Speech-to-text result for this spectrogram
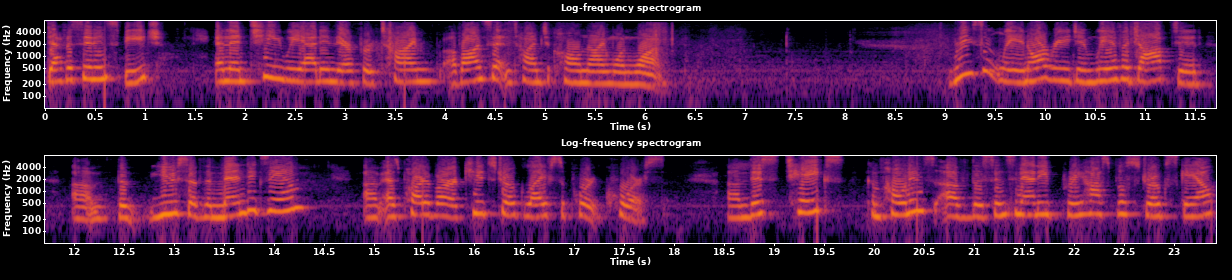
deficit in speech. And then T, we add in there for time of onset and time to call 911. Recently, in our region, we have adopted um, the use of the MEND exam um, as part of our acute stroke life support course. Um, this takes components of the Cincinnati pre-hospital stroke scale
